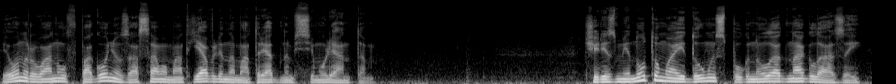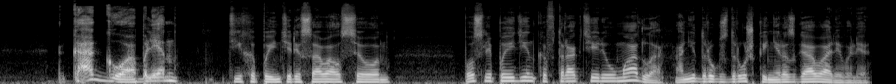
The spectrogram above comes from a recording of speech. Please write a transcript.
И он рванул в погоню за самым отъявленным отрядным симулянтом. Через минуту мои думы спугнул одноглазый. «Как гоблин?» — тихо поинтересовался он. — После поединка в трактире у Мадла они друг с дружкой не разговаривали.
